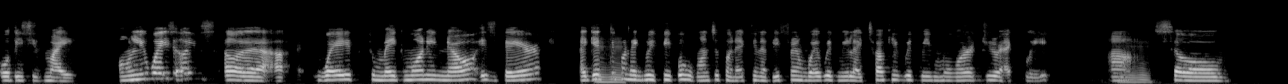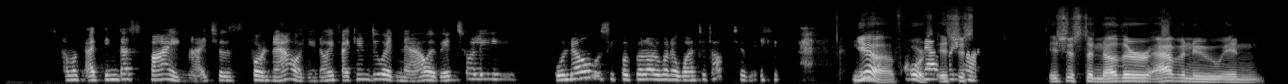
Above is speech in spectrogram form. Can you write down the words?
Oh, this is my only way uh, way to make money. No, it's there. I get to Mhm. connect with people who want to connect in a different way with me, like talking with me more directly. Uh, Mhm. So I think that's fine. I just for now, you know, if I can do it now, eventually, who knows if people are gonna want to talk to me. You know, Yeah, of course. now, It's just not? it's just another avenue in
